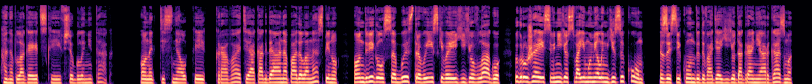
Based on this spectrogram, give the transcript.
Она полагает, с Кей все было не так. Он оттеснял Кей к кровати, а когда она падала на спину, он двигался быстро, выискивая ее влагу, погружаясь в нее своим умелым языком, за секунды доводя ее до грани оргазма,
